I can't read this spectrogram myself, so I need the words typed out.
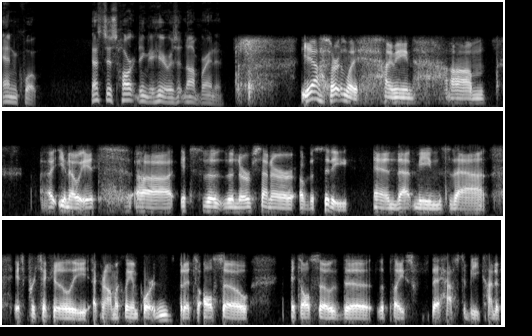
End quote. That's disheartening to hear, is it not, Brandon? Yeah, certainly. I mean, um, uh, you know, it's uh, it's the the nerve center of the city, and that means that it's particularly economically important, but it's also it's also the the place that has to be kind of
